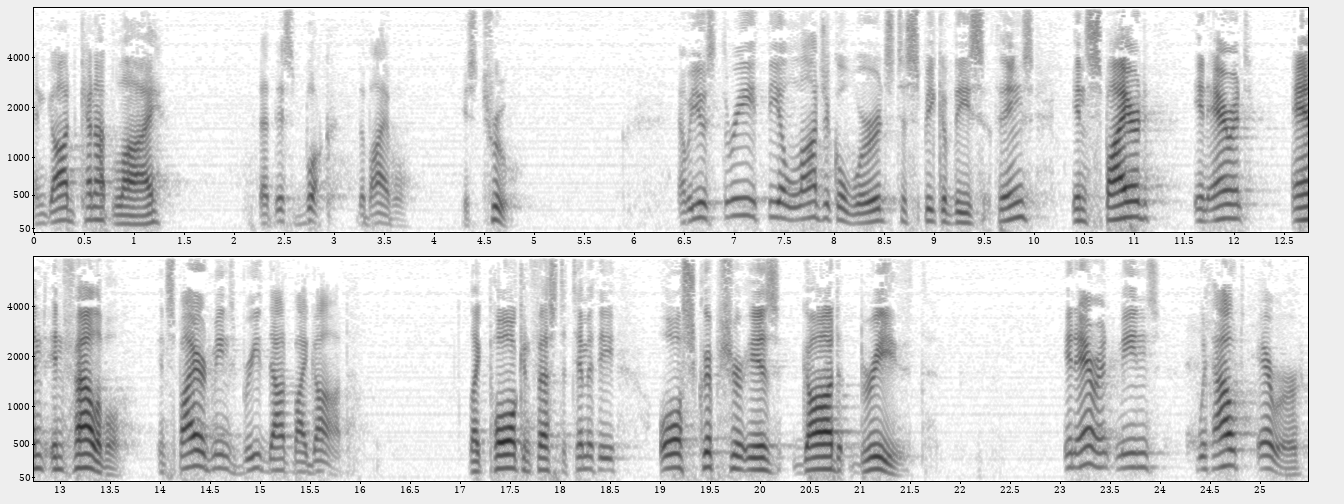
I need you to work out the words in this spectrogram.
and God cannot lie, that this book the Bible is true. Now, we use three theological words to speak of these things inspired, inerrant, and infallible. Inspired means breathed out by God. Like Paul confessed to Timothy, all Scripture is God breathed. Inerrant means without error,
